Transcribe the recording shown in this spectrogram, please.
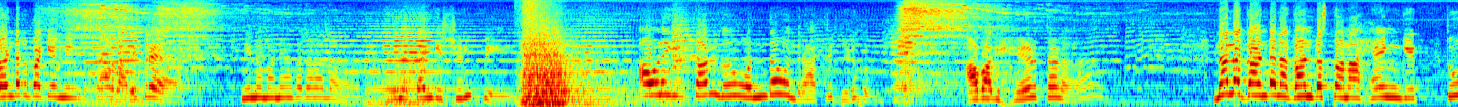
ಗಂಡನ ಬಗ್ಗೆ ನೀನು ವಿಚಾರ ಮಾಡಿದ್ರೆ ನಿನ್ನ ಮನೆಯಾಗದಳಲ್ಲ ನಿನ್ನ ತಂಗಿ ಶಿಲ್ಪಿ. ಅವಳಿಗೆ ತಂದು ಒಂದ ಒಂದು ರಾತ್ರಿ ಬಿಡು. ಅವಾಗ ಹೇಳ್ತಾಳ, ನನ್ನ ಗಂಡನ ಗಂಡಸ್ಥಾನ ಹೆಂಗಿತ್ತು?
